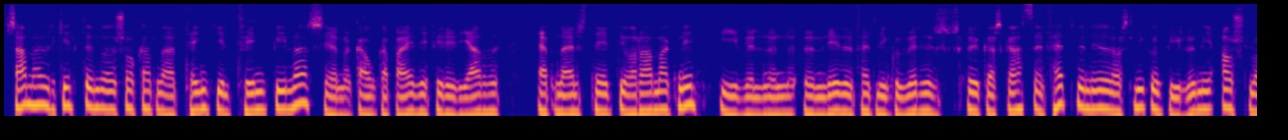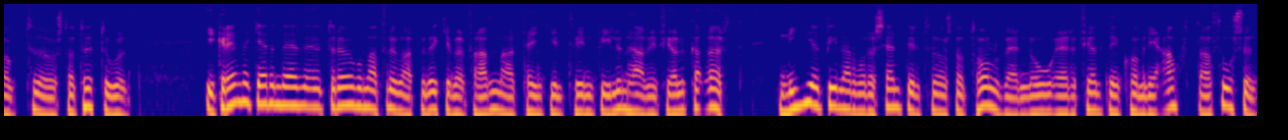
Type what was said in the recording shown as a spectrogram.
Sama hefur gildum svo kallega tengil tvinnbíla sem ganga bæði fyrir jarð, efna elstneiti og ramagni í vilnun um niðurfellingu verðis auka skatt sem fellu niður á slíkum bílum í áslokk 2020. Í greina gerð með draugum af frumarpunu kemur fram að tengil tvinnbílum hafi fjölga ört. Nýju bílar voru seldir 2012 en nú er fjöldin komin í 8000.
